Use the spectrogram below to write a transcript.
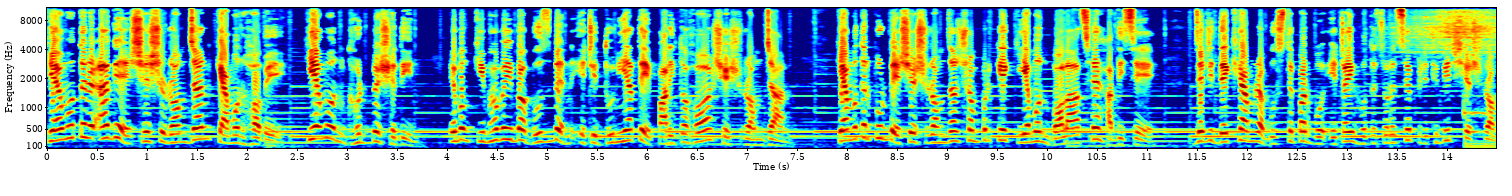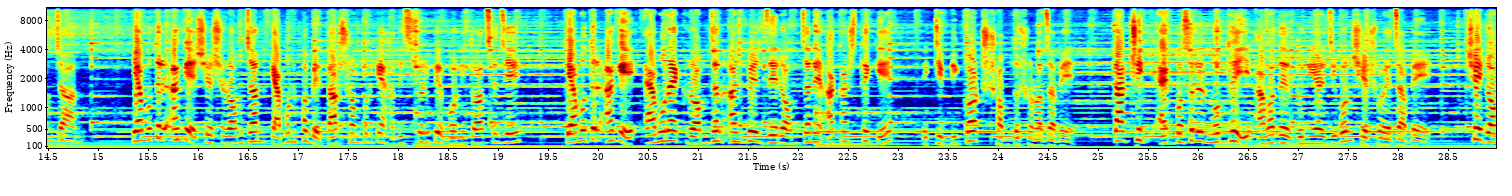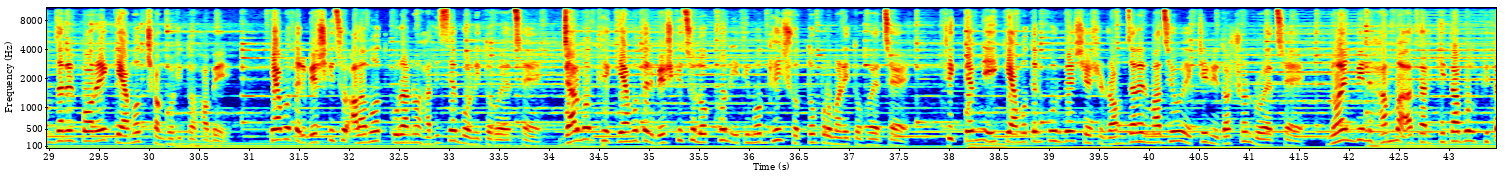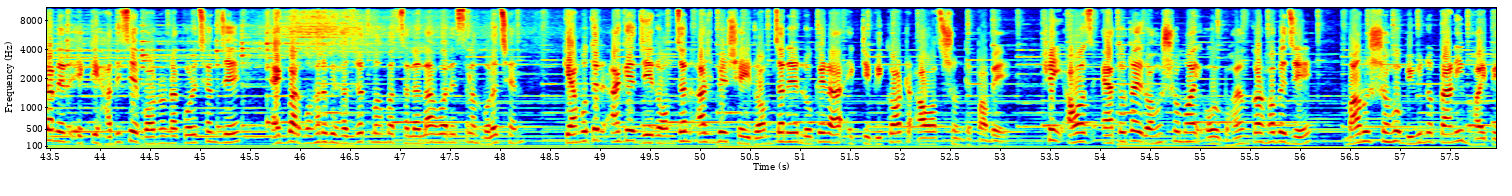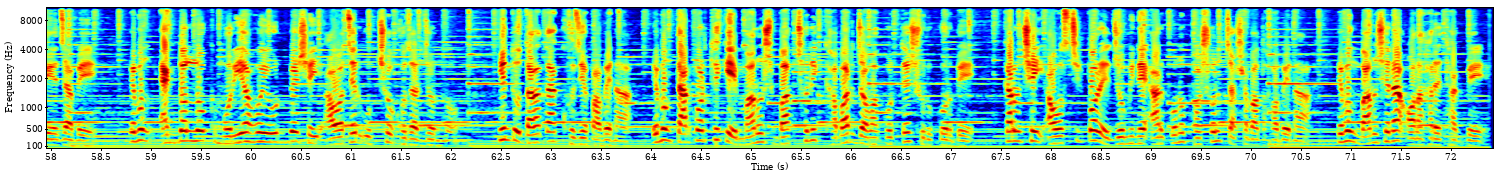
কিয়ামতের আগে শেষ রমজান কেমন হবে? কেমন ঘটবে সেদিন। এবং কিভাবেই বা বুঝবেন এটি দুনিয়াতে পালিত হওয়া শেষ রমজান। কিয়ামতের পূর্বে শেষ রমজান সম্পর্কে কি এমন বলা আছে হাদিসে। যেটি দেখে আমরা বুঝতে পারব এটাই হতে চলেছে পৃথিবীর শেষ রমজান। কিয়ামতের আগে শেষ রমজান কেমন হবে তার সম্পর্কে হাদিস শরীফে বর্ণিত আছে যে, কিয়ামতের আগে এমন এক রমজান আসবে যে রমজানে আকাশ থেকে একটি বিকট শব্দ শোনা যাবে। তার ঠিক এক বছরের মধ্যেই আমাদের দুনিয়ার জীবন শেষ হয়ে যাবে। সেই রমজানের পরে কিয়ামত সংঘটিত হবে। কিয়ামতের বেশ কিছু আলামত কুরআন ও হাদিসে বর্ণিত রয়েছে। যার মধ্যে কিয়ামতের বেশ কিছু লক্ষণ ইতিমধ্যেই সত্য প্রমাণিত হয়েছে। ঠিক তেমনি কিয়ামতের পূর্বে শেষ রমজানের মাঝেও একটি নিদর্শন রয়েছে। নয়ন বিন হাম্মা তার কিতাবুল ফিতানের একটি হাদিসে বর্ণনা করেছেন যে, একবার মহানবী হজরত মোহাম্মদ সাল্লাহ আলাইসাল্লাম বলেছেন, কিয়ামতের আগে যে রমজান আসবে, সেই রমজানের লোকেরা একটি বিকট আওয়াজ শুনতে পাবে। সেই আওয়াজ এতটাই রহস্যময় ও ভয়ঙ্কর হবে যে মানুষ সহ বিভিন্ন প্রাণী ভয় পেয়ে যাবে। এবং একদল লোক মরিয়া হয়ে উঠবে সেই আওয়াজের উৎস খোঁজার জন্য। কিন্তু তারা তা খুঁজে পাবে না এবং তারপর থেকে মানুষ বাৎসরিক খাবার জমা করতে শুরু করবে। কারণ সেই আওয়াজটির পরে জমিনে আর কোনো ফসল চাষাবাদ হবে না এবং মানুষেরা অনাহারে থাকবে।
